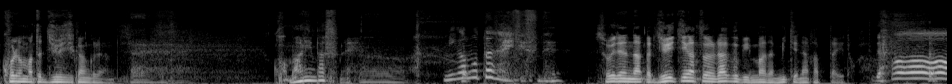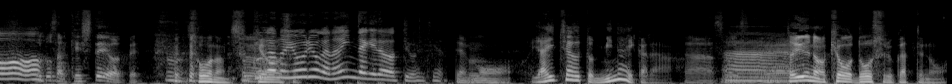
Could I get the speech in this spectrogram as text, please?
これまた10時間ぐらいなんですよ。え困りますね。身が持たないですね。それでなんか11月のラグビーまだ見てなかったりとか。おーおーおーおお父さん消してよってそうなんですよ。録画の容量がないんだけどって言われて。でもう、焼いちゃうと見ないから。ああそうですあねーというのを今日どうするかっていうのを、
